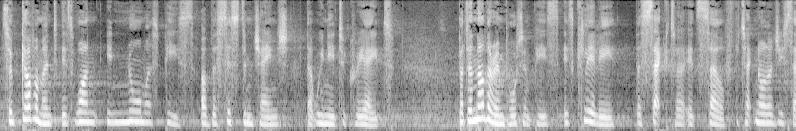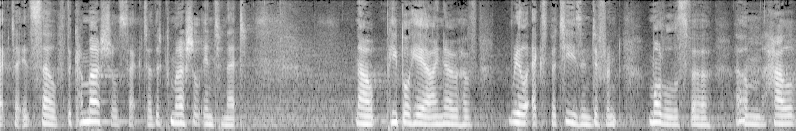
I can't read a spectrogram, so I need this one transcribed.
So, government is one enormous piece of the system change that we need to create. But another important piece is clearly the sector itself, the technology sector itself, the commercial sector, the commercial internet. Now, people here I know have real expertise in different models for um, how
